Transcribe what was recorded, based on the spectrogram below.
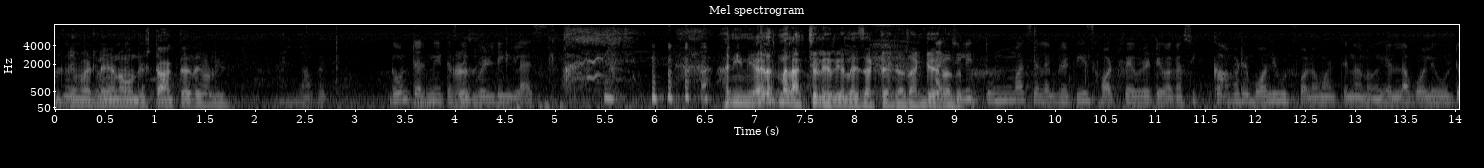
ultimately ಏನೋ ಒಂದು ಇಷ್ಟ ಆಗ್ತಾ ಇದೆ ಇವಳಿಗೆ. I love it don't tell me it is like welding glass ನೀನು ಹೇಳಿದ್ಮೇಲೆ ಆಕ್ಚುಲಿ ರಿಯಲೈಸ್ ಆಗ್ತಾ ಇದೆ ಅದು ಹಂಗೆ ಇರೋದು. ಆ್ಯಕ್ಚುಲಿ ತುಂಬ ಸೆಲೆಬ್ರಿಟೀಸ್ ಹಾಟ್ ಫೇವ್ರೇಟ್ ಇವಾಗ. ಸಿಕ್ಕಾಪಟ್ಟೆ ಬಾಲಿವುಡ್ ಫಾಲೋ ಮಾಡ್ತೀನಿ ನಾನು. ಎಲ್ಲ ಬಾಲಿವುಡ್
